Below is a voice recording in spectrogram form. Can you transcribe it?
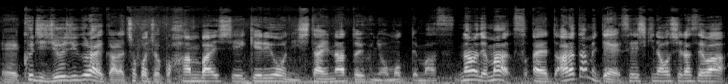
えー、9時、10時ぐらいからちょこちょこ販売していけるようにしたいなというふうに思ってます。なので、まあ、えっ、ー、と、改めて正式なお知らせは、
